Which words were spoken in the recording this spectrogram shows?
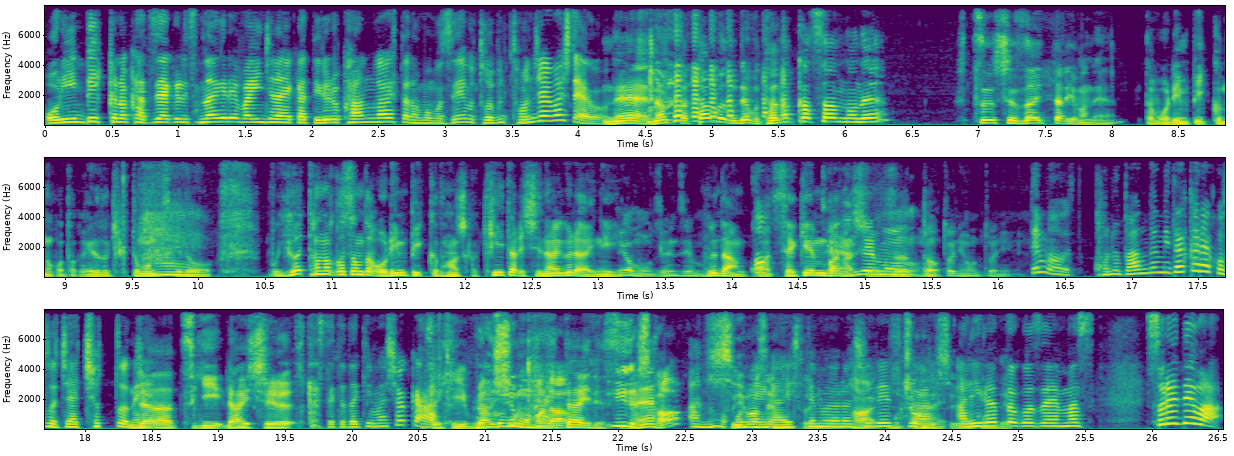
オリンピックの活躍につなげればいいんじゃないかっていろいろ考えてたのももう全部飛んじゃいましたよ。ねえなんか多分でも田中さんのね普通取材行ったら今ね多分オリンピックのこととかいろいろ聞くと思うんですけど、はい僕意外と田中さんとはオリンピックの話しか聞いたりしないぐらいにいやもう全然普段こうやって世間話をずっと当に本当に。でもこの番組だからこそじゃあちょっとねじゃあ次来週聞かせていただきましょうか。ぜひ来週もまたいですねいいですか？あのお願いしてもよろしいですか？はもちろんですありがとうございます。それでは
